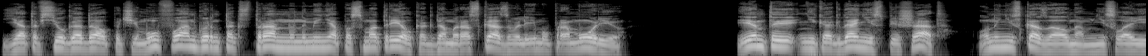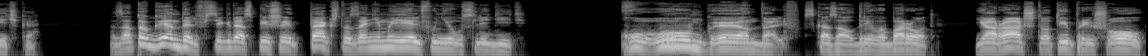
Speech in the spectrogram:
Я-то все гадал, почему Фангорн так странно на меня посмотрел, когда мы рассказывали ему про Морию. Энты никогда не спешат, он и не сказал нам ни словечка. Зато Гэндальф всегда спешит так, что за ним и эльфу не уследить. «Хум, Гэндальф», — сказал древоборот, — «я рад, что ты пришел.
